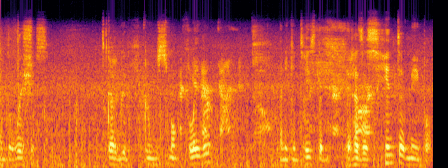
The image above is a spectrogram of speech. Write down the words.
and delicious. It's got a good hickory smoke flavor, and you can taste the it has a hint of maple.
